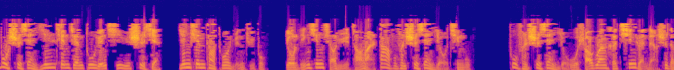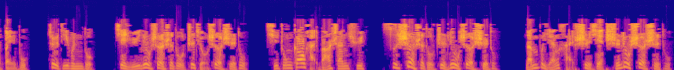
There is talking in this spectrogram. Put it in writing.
部市县阴天间多云，其余市县阴天到多云，局部有零星小雨。早晚大部分市县有轻雾，部分市县有雾。韶关和清远两市的北部最低温度介于六摄氏度至九摄氏度，其中高海拔山区四摄氏度至六摄氏度，南部沿海市县十六摄氏度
